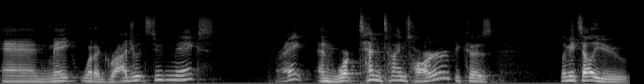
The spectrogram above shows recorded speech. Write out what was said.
and make what a graduate student makes, right? And work 10 times harder because let me tell you,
